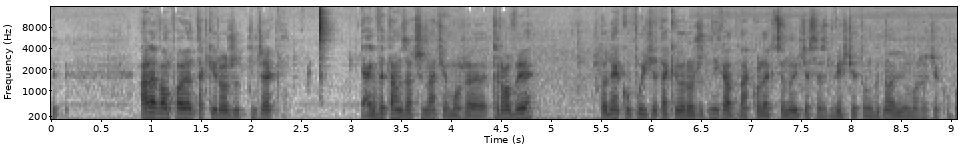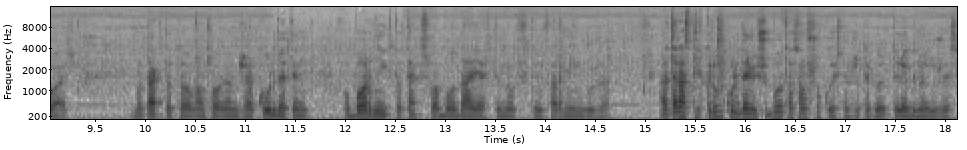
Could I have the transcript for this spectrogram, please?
Ale wam powiem taki rozrzutniczek. Jak wy tam zaczynacie może krowy, to nie kupujcie takiego rozrzutnika, na kolekcjonujcie se z 200 ton gnoju i możecie kupować. Bo tak to to wam powiem, że kurde ten obornik to tak słabo daje w tym, w tym farmingu, że... A teraz tych krów kurde mi przybyło, to sam w szoku jestem, że tego tyle gnoju już jest.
